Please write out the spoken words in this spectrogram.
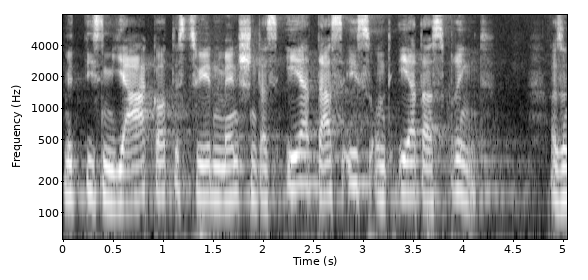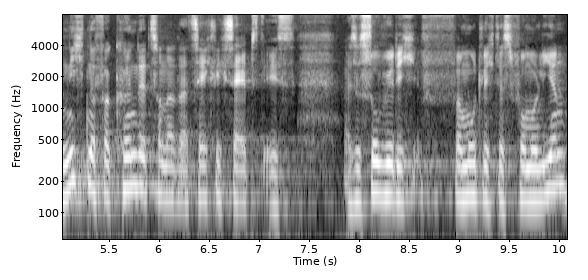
mit diesem Ja Gottes zu jedem Menschen, dass er das ist und er das bringt. Also nicht nur verkündet, sondern tatsächlich selbst ist. Also so würde ich vermutlich das formulieren.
